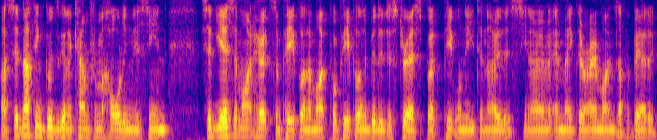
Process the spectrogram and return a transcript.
I said nothing good's going to come from holding this in. I said yes, it might hurt some people and it might put people in a bit of distress, but people need to know this, you know, and make their own minds up about it.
